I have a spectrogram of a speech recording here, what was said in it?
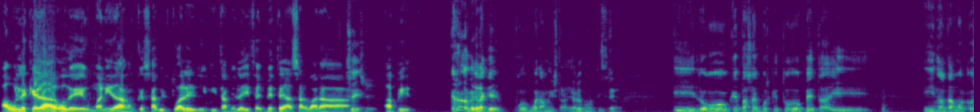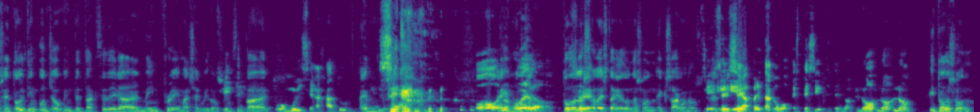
aún le queda algo de humanidad, aunque sea virtual, y, y también le dice, vete a salvar a, Sí. a Pete. Eso la verdad que fue buena amistad, ya lo hemos dicho. Sí. Y luego, ¿qué pasa? Pues que todo peta y, y nos damos... O sea, todo el tiempo Job intenta acceder al mainframe, al servidor Sí. principal. Como muy Sega Saturn. Hay Sí. Oh, hay no montón- puedo. Todas Sí. las salas esta redondas son hexágonos Sí. Sí, y sí. él aprieta como, este sí, este no, no, no, no. y todos son.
